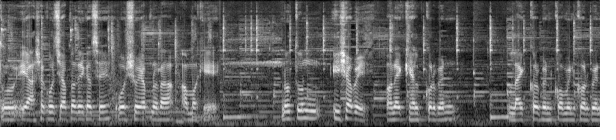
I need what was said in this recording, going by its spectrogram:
তো এই আশা করছি আপনাদের কাছে, অবশ্যই আপনারা আমাকে নতুন হিসাবে অনেক হেল্প করবেন লাইক করবেন কমেন্ট করবেন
